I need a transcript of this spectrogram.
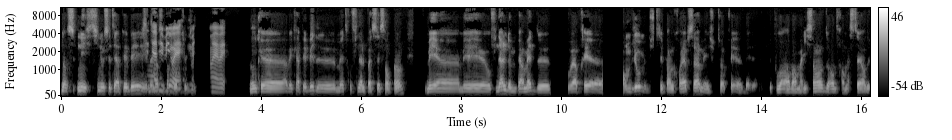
Non, si nous c'était APB. C'était APB, ouais. ouais. ouais. Donc, euh, avec APB, de mettre au final passer 101. Mais, euh, mais au final, de me permettre de trouver après euh, en bio, même si c'est pas incroyable ça, mais surtout après, ben, de pouvoir avoir ma licence, de rentrer en master, de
